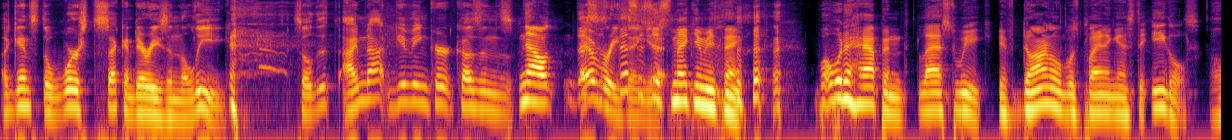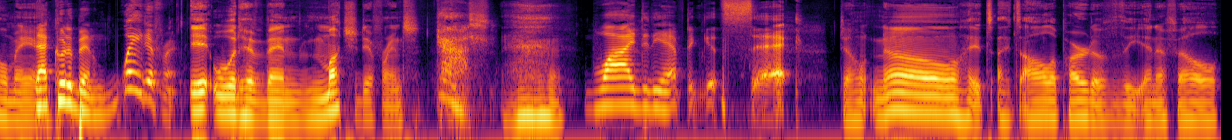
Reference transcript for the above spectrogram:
against the worst secondaries in the league. so this, I'm not giving Kirk Cousins. now this everything Is, this is yet. just making me think. what would have happened last week if Darnold was playing against the Eagles? Oh man, That could have been way different. it would have been much different. Gosh, why did he have to get sick? Don't know. It's it's all a part of the NFL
